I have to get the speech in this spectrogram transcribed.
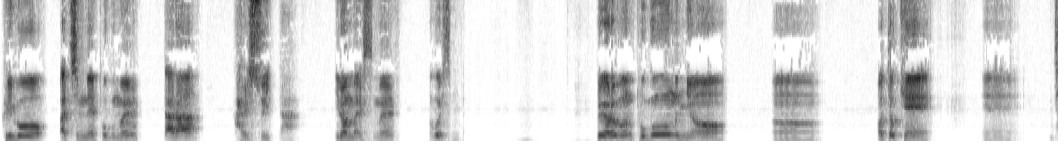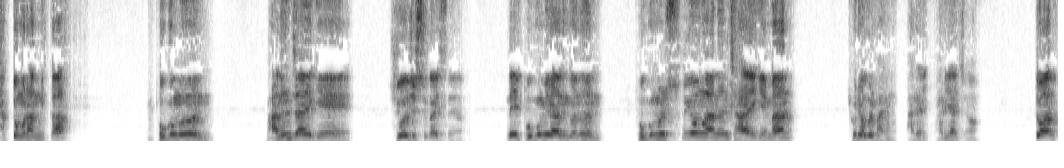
그리고 마침내 복음을 따라갈 수 있다. 이런 말씀을 하고 있습니다. 여러분, 복음은요, 어, 어떻게, 예, 작동을 합니까? 복음은 많은 자에게 주어질 수가 있어요. 근데 이 복음이라는 거는 복음을 수용하는 자에게만 효력을 발휘, 발휘하죠. 또한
